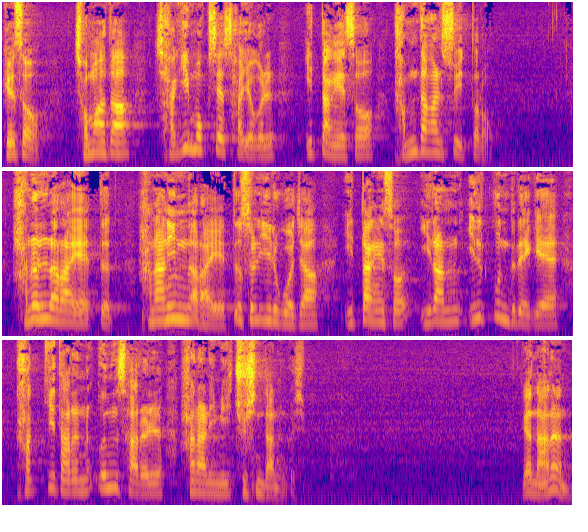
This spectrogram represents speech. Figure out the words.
그래서 저마다 자기 몫의 사역을 이 땅에서 감당할 수 있도록 하늘나라의 뜻, 하나님 나라의 뜻을 이루고자 이 땅에서 일하는 일꾼들에게 각기 다른 은사를 하나님이 주신다는 것입니다. 그러니까 나는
